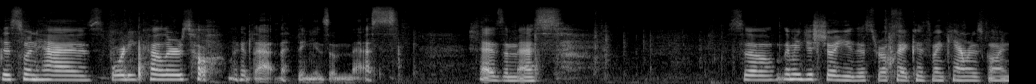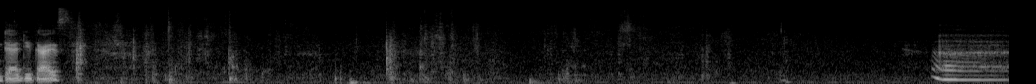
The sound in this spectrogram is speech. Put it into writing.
this one has 40 colors. Oh, look at that. That thing is a mess. That is a mess. So let me just show you this real quick because my camera is going dead, you guys. Uh,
